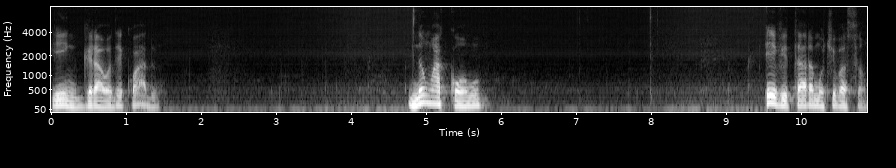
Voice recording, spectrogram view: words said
e em grau adequado, não há como evitar a motivação.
